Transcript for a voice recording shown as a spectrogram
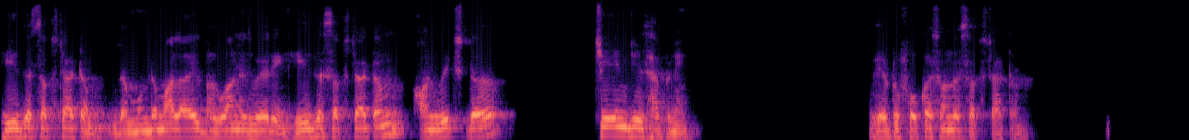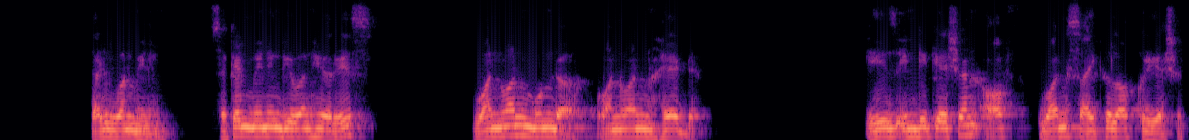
He is the substratum. The Mundamala is Bhagavan is wearing. He is the substratum on which the change is happening. We have to focus on the substratum. That is one meaning. Second meaning given here is one one munda, one one head is indication of one cycle of creation.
